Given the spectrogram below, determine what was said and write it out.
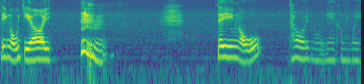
Đi ngủ chị ơi. Đi ngủ. Thôi ngồi nghe không quen.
